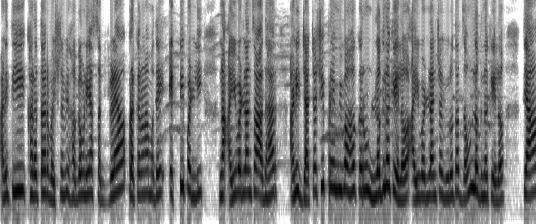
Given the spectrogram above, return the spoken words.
आणि ती खरं तर वैष्णवी हगवणे या सगळ्या प्रकरणामध्ये एकटी पडली. ना आई वडिलांचा आधार आणि ज्याच्याशी प्रेमविवाह करून लग्न केलं आई वडिलांच्या विरोधात जाऊन लग्न केलं त्या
